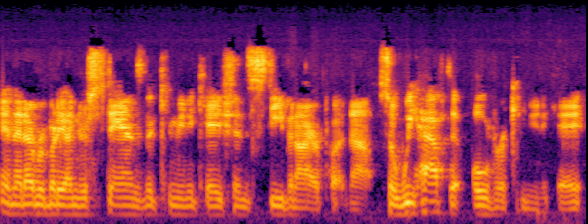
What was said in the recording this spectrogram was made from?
and that everybody understands the communication Steve and I are putting out. So we have to over communicate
